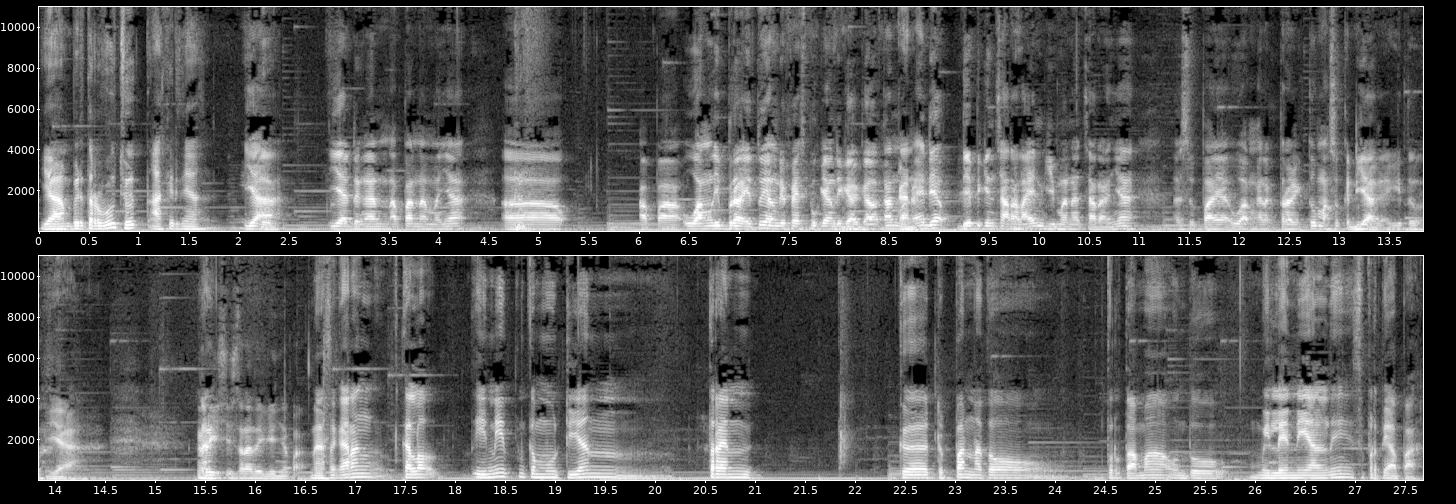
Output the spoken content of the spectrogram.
ya hampir terwujud akhirnya. Iya. Iya dengan apa namanya uh, apa uang libra itu yang di Facebook yang digagalkan. Kan. makanya dia dia bikin cara lain gimana caranya uh, supaya uang elektronik itu masuk ke dia kayak gitu. Ya ngeri nah, sih strateginya pak. Nah sekarang kalau ini kemudian tren ke depan atau terutama untuk milenial nih seperti apa?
